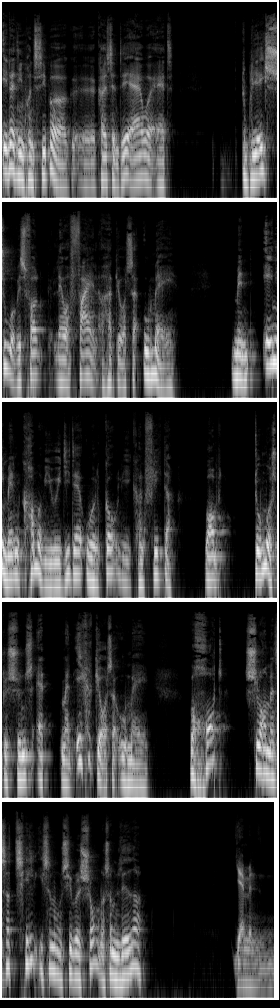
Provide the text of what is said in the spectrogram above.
Et af dine principper, øh, Christian, det er jo, at du bliver ikke sur, hvis folk laver fejl og har gjort sig umage. Men indimellem kommer vi jo i de der uundgåelige konflikter, hvor du måske synes, at man ikke har gjort sig umage. Hvor hårdt slår man så til i sådan nogle situationer som leder? Jamen,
